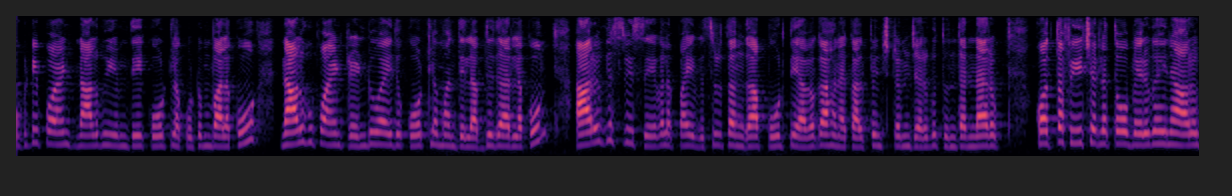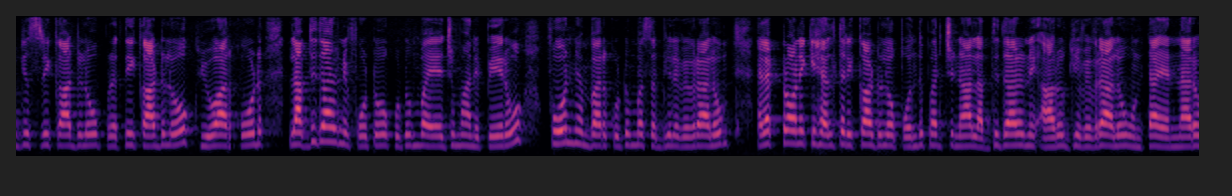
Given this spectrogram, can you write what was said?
ఒకటి పాయింట్ నాలుగు ఎనిమిది కోట్ల కుటుంబాలకు నాలుగు పాయింట్ రెండు ఐదు కోట్ల మంది లబ్ధిదారులకు ఆరోగ్యశ్రీ సేవలపై విస్తృతంగా పూర్తి అవగాహన కల్పించడం జరుగుతుందన్నారు. కొత్త ఫీచర్లతో మెరుగైన ఆరోగ్యశ్రీ కార్డులో ప్రతి కార్డులో క్యూఆర్ కోడ్ లబ్ధిదారుని ఫోటో కుటుంబ యజమాని పేరు ఫోన్ నెంబర్ కుటుంబ సభ్యుల వివరాలు ఎలక్ట్రానిక్ హెల్త్ రికార్డులో పొందుపరిచిన లబ్ధిదారుని ఆరోగ్య వివరాలు ఉంటాయన్నారు.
